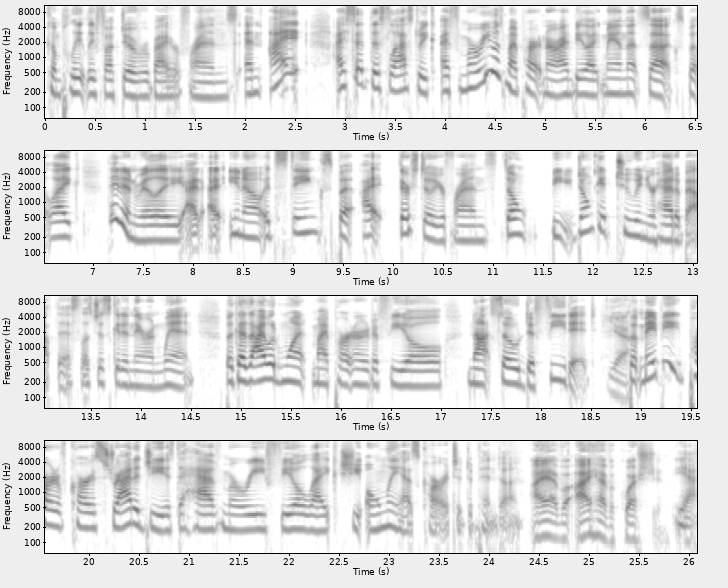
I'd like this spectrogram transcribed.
completely fucked over by her friends. And I I said this last week. If Marie was my partner, I'd be like, "Man, that sucks." But like they didn't really I, I you know, it stinks, but I they're still your friends. Don't be don't get too in your head about this. Let's just get in there and win. Because I would want my partner to feel not so defeated. Yeah. But maybe part of Cara's strategy is to have Marie feel like she only has Cara to depend on. I have a, I have a question. Yeah.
